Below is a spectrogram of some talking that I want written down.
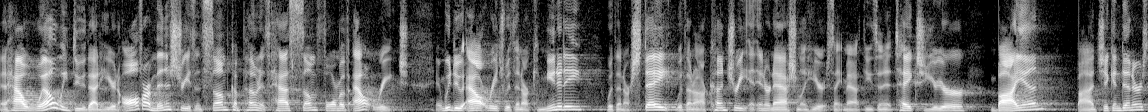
and how well we do that here. And all of our ministries and some components has some form of outreach. And we do outreach within our community, within our state, within our country, and internationally here at St. Matthew's. And it takes your buy in buying chicken dinners,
